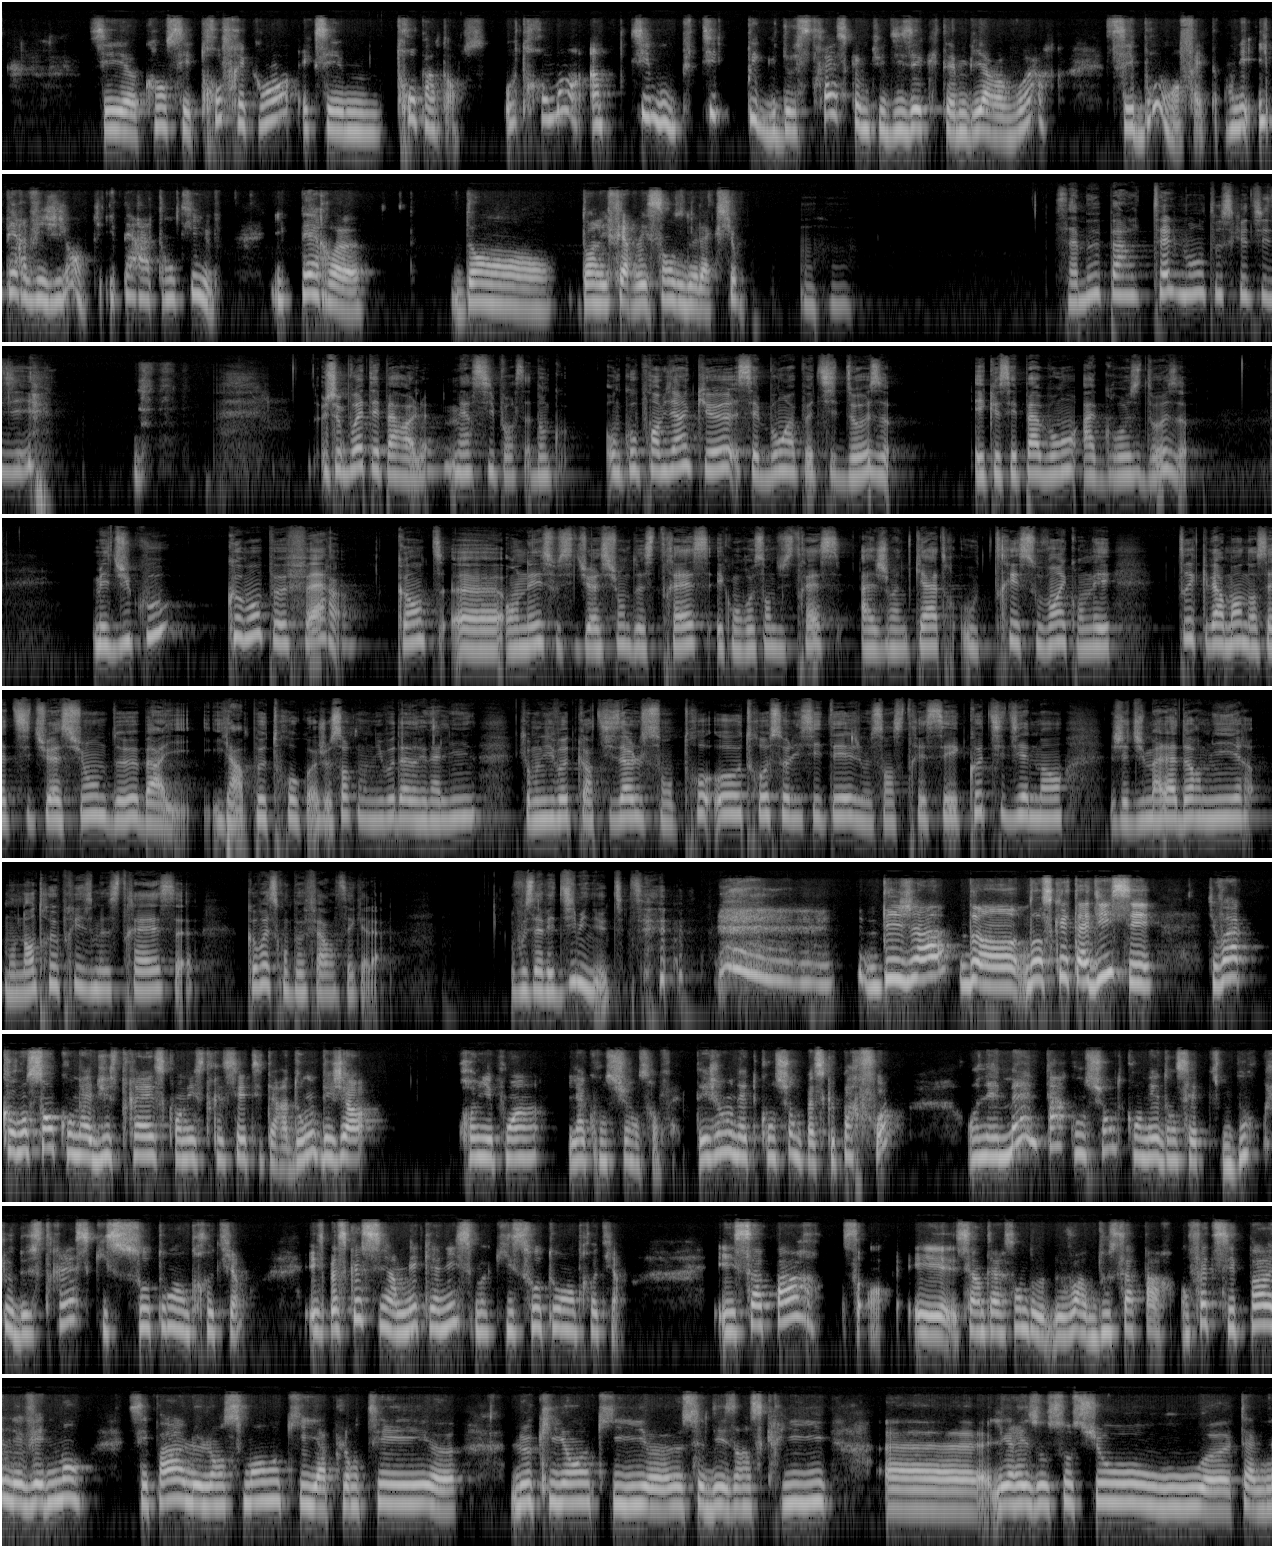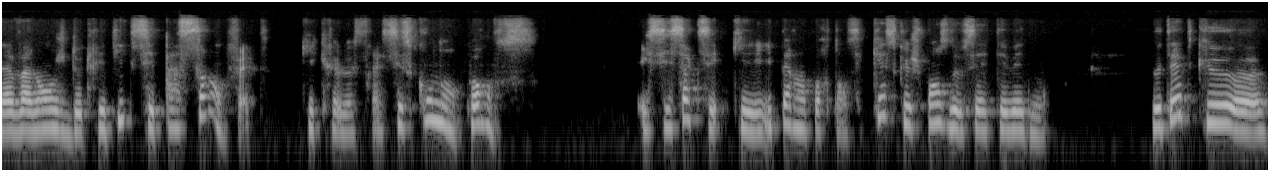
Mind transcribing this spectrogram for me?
c'est quand c'est trop fréquent et que c'est hum, trop intense. Autrement, un petit petit pic de stress, comme tu disais que tu aimes bien avoir, c'est bon en fait. On est hyper vigilante, hyper attentive, hyper dans, dans l'effervescence de l'action. Mmh ça me parle tellement tout ce que tu dis. Je bois tes paroles. Merci pour ça. Donc, on comprend bien que c'est bon à petite dose et que c'est pas bon à grosse dose. Mais du coup, comment on peut faire quand euh, on est sous situation de stress et qu'on ressent du stress H24 ou très souvent et qu'on est très clairement dans cette situation de bah il y, a un peu trop quoi. Je sens que mon niveau d'adrénaline, que mon niveau de cortisol sont trop hauts, trop sollicités, je me sens stressée quotidiennement, j'ai du mal à dormir, mon entreprise me stresse. Comment est-ce qu'on peut faire dans ces cas-là? Vous avez 10 minutes. Déjà, dans, dans ce que tu as dit, c'est, tu vois, quand on sent qu'on a du stress, qu'on est stressé, etc. Donc déjà, premier point, la conscience en fait. Déjà, en être consciente parce que parfois, on n'est même pas consciente qu'on est dans cette boucle de stress qui s'auto-entretient. Et parce que c'est un mécanisme qui s'auto-entretient. Et ça part, et c'est intéressant de, voir d'où ça part. En fait, c'est pas l'événement, c'est pas le lancement qui a planté, euh, le client qui euh, se désinscrit, euh, les réseaux sociaux où tu as une avalanche de critiques. C'est pas ça, en fait, qui crée le stress. C'est ce qu'on en pense. Et c'est ça qui est hyper important. C'est qu'est-ce que je pense de cet événement? Peut-être que euh,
